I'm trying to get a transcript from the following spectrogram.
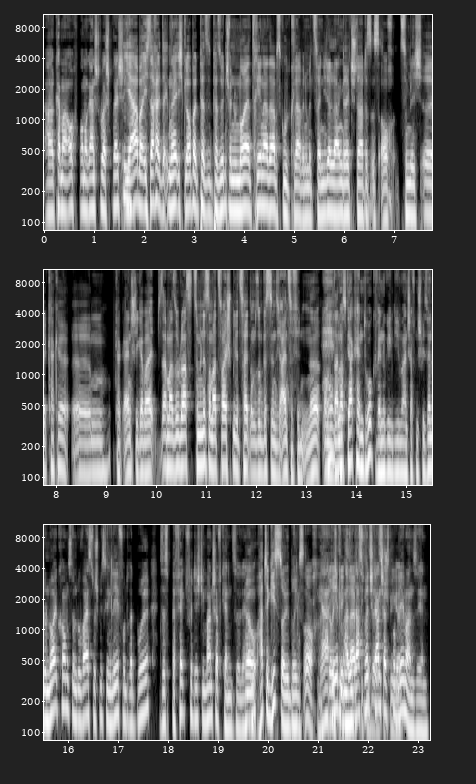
aber kann man auch, brauchen wir gar nicht drüber sprechen. Ja, aber ich sag halt, ne, ich glaube halt pers persönlich, wenn du ein neuer Trainer da bist, gut, klar, wenn du mit zwei Niederlagen direkt startest, ist auch ziemlich äh, kacke, ähm, kacke Einstieg. Aber sag mal so, du hast zumindest noch mal zwei Spiele Zeit, um so ein bisschen sich einzufinden. Ne? Um hey, dann du hast gar keinen Druck, wenn du gegen die Mannschaften spielst. Wenn du neu kommst und du weißt, du spielst gegen Lev und Red Bull, ist es perfekt für dich, die Mannschaft kennenzulernen. Ja, hatte Gistol übrigens auch. Ja, eben. also das würde ich gar nicht als Problem ansehen.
